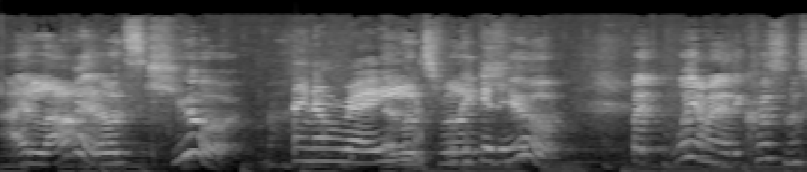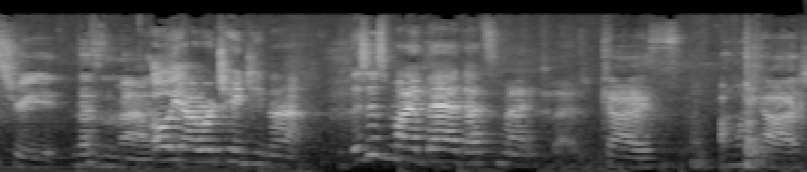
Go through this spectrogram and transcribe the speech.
I love it. It looks cute. I know, right? It looks really Look cute. But wait a minute, the Christmas tree doesn't match. Oh yeah, we're changing that. This is my bed, that's Maddy's bed. Guys, oh my gosh.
